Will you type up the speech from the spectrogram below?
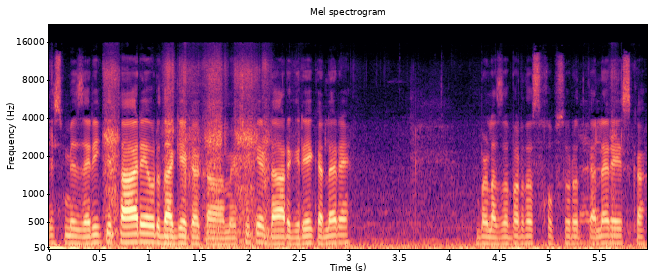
इसमें ज़री की तार है और धागे का काम है। ठीक है? डार्क ग्रे कलर है। बड़ा ज़बरदस्त खूबसूरत कलर है इसका।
